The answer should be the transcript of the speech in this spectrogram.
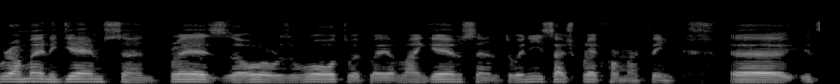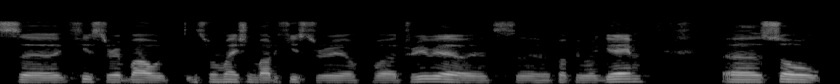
there are many games and players all over the world to play online games and we need such platform I think. Uh, it's uh, history about information about history of uh, trivia. It's a popular game. Uh, so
